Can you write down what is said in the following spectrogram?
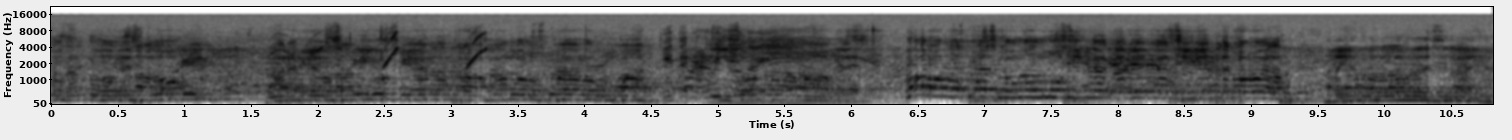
donde, donde para que los amigos que andan trabajando los puedan ocupar. Y son amables. Vámonos pues con más música que venga el siguiente toro de la... Allá para la hora de Celaya.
